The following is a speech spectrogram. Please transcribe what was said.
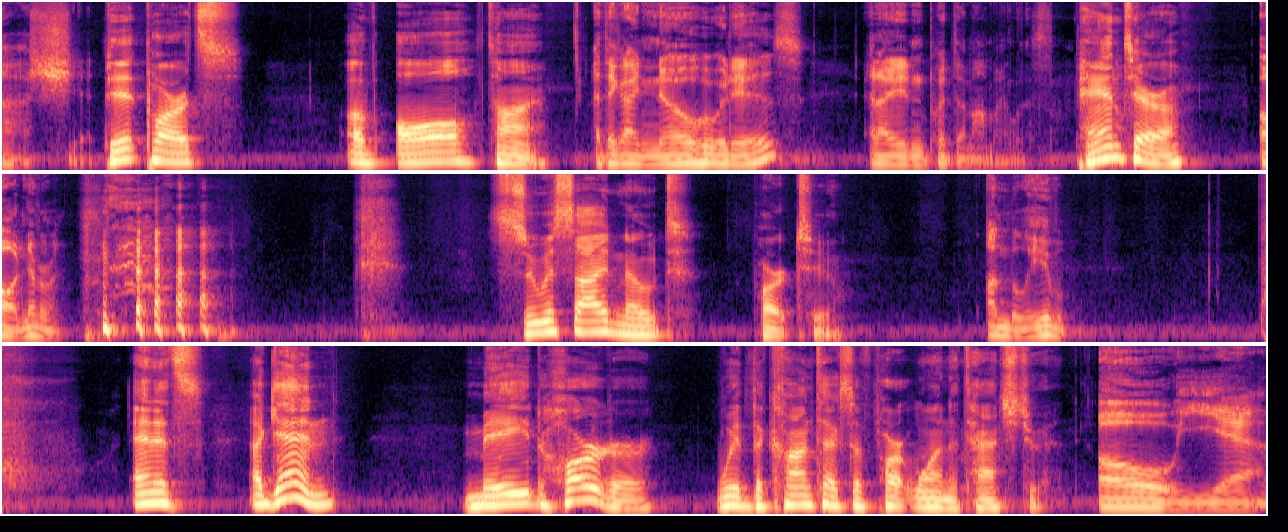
Ah, shit. pit parts of all time. I think I know who it is, and I didn't put them on my list. Pantera, Oh, never mind. Suicide Note Part 2. Unbelievable. And it's, again, made harder with the context of Part 1 attached to it. Oh yeah,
